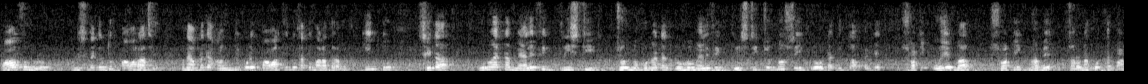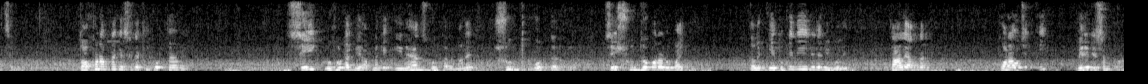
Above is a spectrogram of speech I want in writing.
পাওয়ারফুল গ্রহ মানে সেটা কিন্তু পাওয়ার আছে। মানে আপনাকে আংটি করে পাওয়ার কিন্তু তাকে বাড়াতে হবে না। কিন্তু সেটা কোনো একটা ম্যালিফিক দৃষ্টির জন্য, কোনো একটা গ্রহ ম্যালিফিক দৃষ্টির জন্য সেই গ্রহটা কিন্তু আপনাকে সঠিক ওয়ে বা সঠিকভাবে চালনা করতে পারছে না। তখন আপনাকে সেটা কী করতে হবে? সেই গ্রহটাকে আপনাকে এনহ্যান্স করতে হবে মানে শুদ্ধ করতে হবে। সেই শুদ্ধ করার উপায় কী? তাহলে কেতুকে নিয়ে যদি আমি বলি, তাহলে আপনার করা উচিত কি? মেডিটেশন করা।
